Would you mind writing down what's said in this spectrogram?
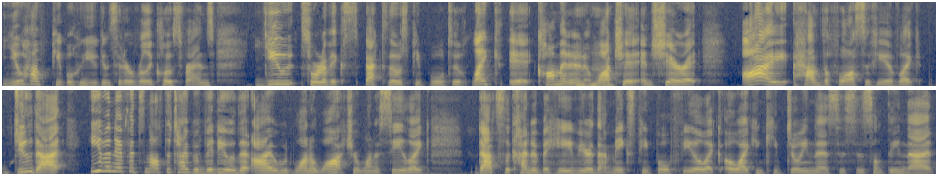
you have people who you consider really close friends, you sort of expect those people to like it, comment in it, mm-hmm. watch it, and share it. I have the philosophy of like, do that, even if it's not the type of video that I would want to watch or want to see. Like, that's the kind of behavior that makes people feel like, oh, I can keep doing this. This is something that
